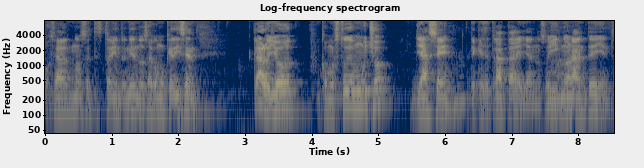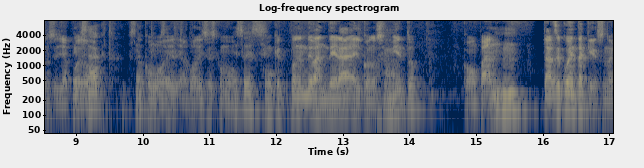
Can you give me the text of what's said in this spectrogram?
o sea, no sé, te estoy entendiendo, o sea, como que dicen, claro, yo como estudio mucho, ya sé de qué se trata y ya no soy ignorante y entonces ya puedo... Exacto, exacto. Como exacto. eh, cuando dices como, Eso es. como que ponen de bandera el conocimiento como para darse cuenta que es una...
